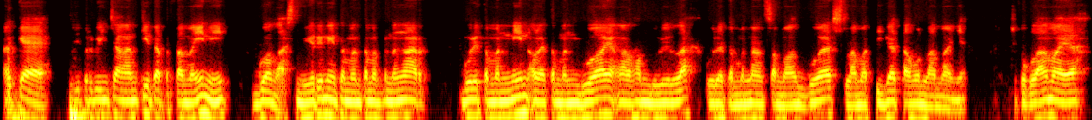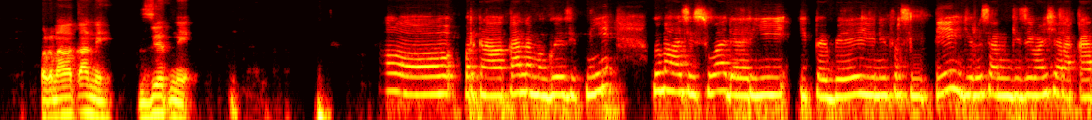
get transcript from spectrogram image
Oke, di perbincangan kita pertama ini, gue nggak sendiri nih teman-teman pendengar gue ditemenin oleh teman gue yang alhamdulillah udah temenan sama gue selama tiga tahun lamanya cukup lama ya perkenalkan nih Zid nih Halo, perkenalkan nama gue Zidni. Gue mahasiswa dari IPB University, jurusan Gizi Masyarakat.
